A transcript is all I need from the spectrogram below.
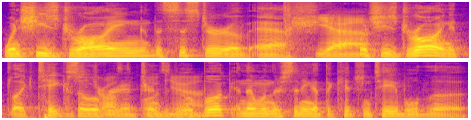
when she's drawing the sister of Ash. Yeah. When she's drawing, it like takes over and it turns book, into a book. And then when they're sitting at the kitchen table, the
